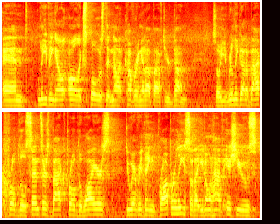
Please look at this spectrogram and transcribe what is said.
and leaving out all exposed and not covering it up after you're done. So you really got to back probe those sensors, back probe the wires, do everything properly so that you don't have issues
